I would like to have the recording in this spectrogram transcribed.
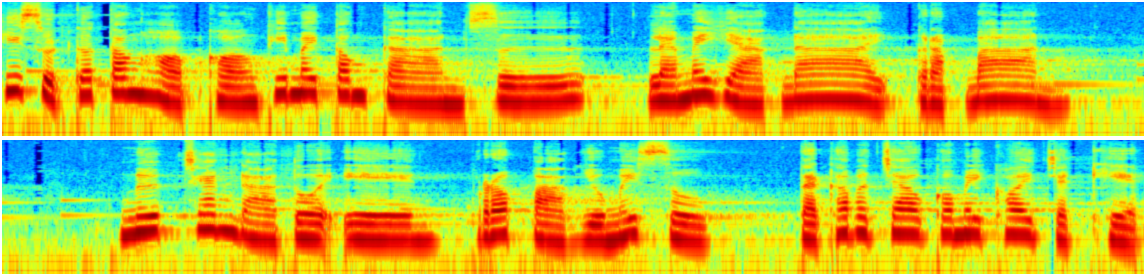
ที่สุดก็ต้องหอบของที่ไม่ต้องการซื้อ และไม่อยากได้กลับบ้าน นึกแช่งด่าตัวเอง เพราะปากอยู่ไม่สุข แต่ข้าพเจ้าก็ไม่ค่อยจะเข็ด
